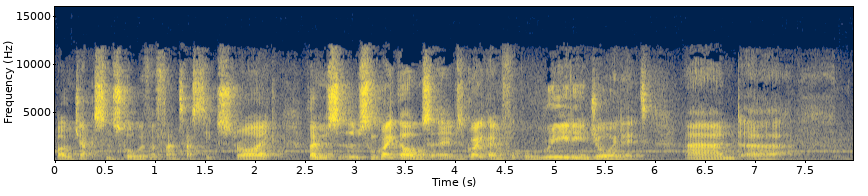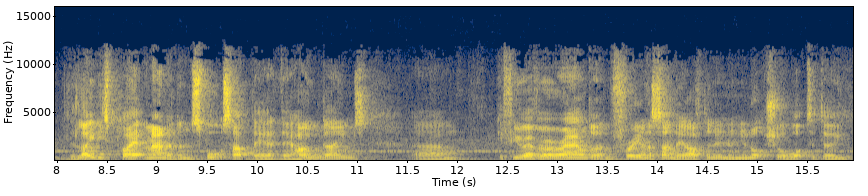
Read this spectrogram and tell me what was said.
Bo Jackson scored with a fantastic strike. There was, there was some great goals. It was a great game of football. Really enjoyed it. And uh, the ladies play at Manadon Sports Hub. Their their home games. Um, if you're ever around and free on a Sunday afternoon and you're not sure what to do,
